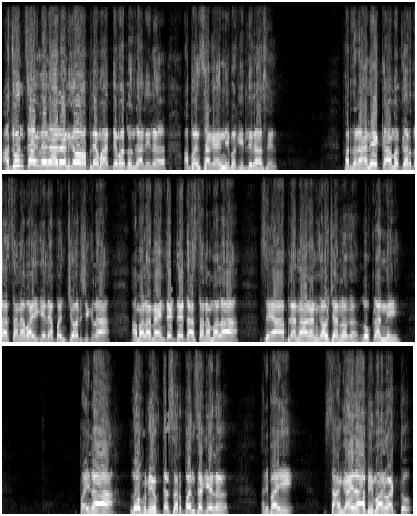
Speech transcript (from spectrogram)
अजून चांगलं नारायणगाव आपल्या माध्यमातून झालेलं आपण सगळ्यांनी बघितलेलं असेल. खरं तर अनेक कामं करत असताना भाई गेल्या पंचवार्षिकला आम्हाला मॅन्डेट देत असताना मला या आपल्या नारायणगावच्या लोकांनी पहिला लोकनियुक्त सरपंच केलं. आणि भाई सांगायला अभिमान वाटतो.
